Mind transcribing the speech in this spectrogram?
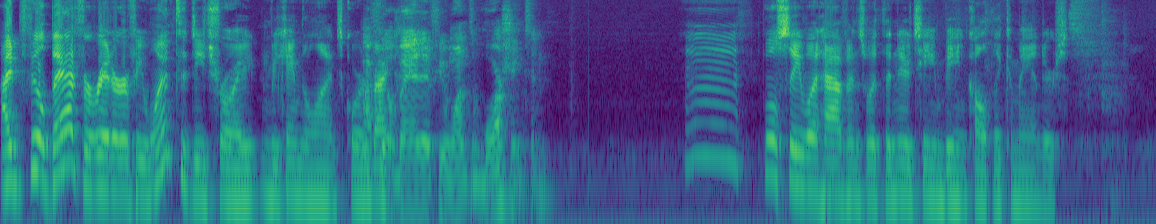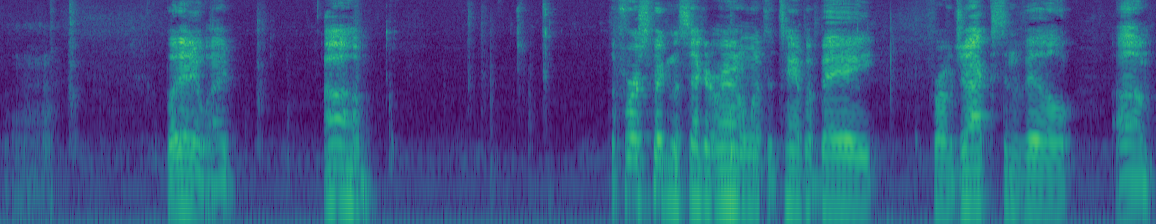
I'd feel bad for Ridder if he went to Detroit and became the Lions quarterback. I feel bad if he went to Washington. Mm, we'll see what happens with the new team being called the Commanders. But anyway, um, the first pick in the second round went to Tampa Bay from Jacksonville. Um,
